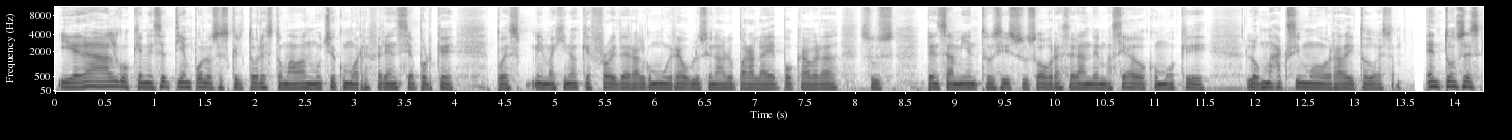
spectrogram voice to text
y era algo que en ese tiempo los escritores tomaban mucho como referencia porque pues me imagino que Freud era algo muy revolucionario para la época, ¿verdad? Sus pensamientos y sus obras eran demasiado como que lo máximo, ¿verdad? Y todo eso. Entonces,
